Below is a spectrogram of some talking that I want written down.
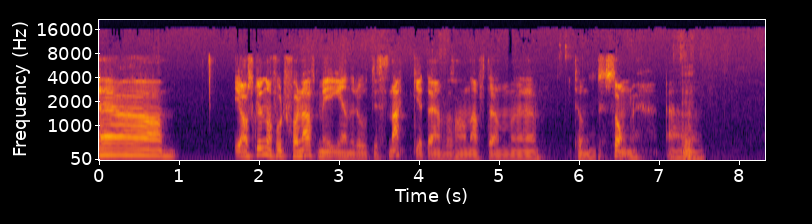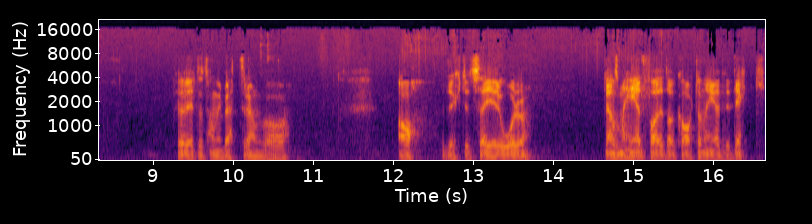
Uh, jag skulle nog fortfarande haft med Enrot i snacket även fast han haft en uh, tung säsong. Uh, mm. För jag vet att han är bättre än vad ja, ryktet säger i år då. Den som har helt fallit av kartan är det däck.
